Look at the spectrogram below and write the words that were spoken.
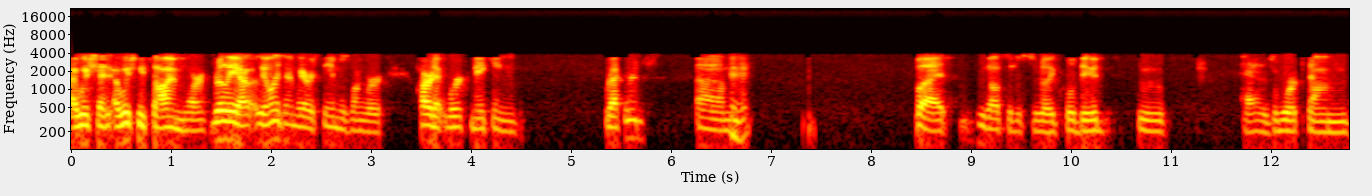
I wish I, I wish we saw him more. Really, I, the only time we ever see him is when we're hard at work making records. Um, mm-hmm. But he's also just a really cool dude who has worked on.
